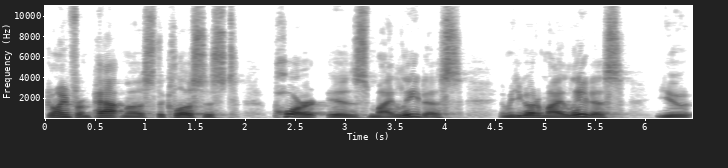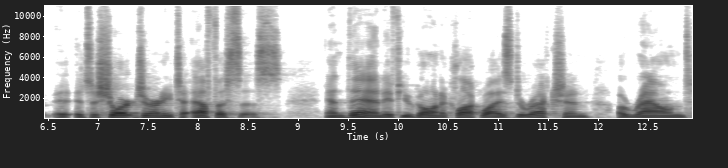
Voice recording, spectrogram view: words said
going from Patmos, the closest port is Miletus. And when you go to Miletus, you, it's a short journey to Ephesus. And then, if you go in a clockwise direction around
